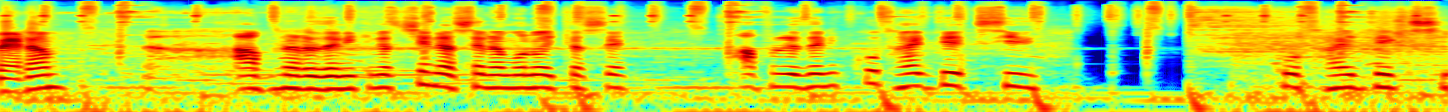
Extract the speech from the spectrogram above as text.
ম্যাডাম আপনারা জানি কিনা চেনা চেনা মনে হইতেছে। আপনারা জানি কোথায় দেখছি। কোথায় দেখছি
